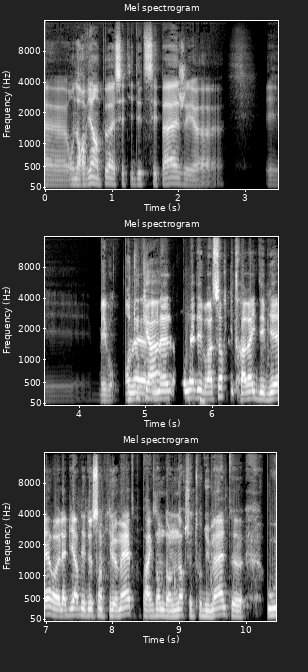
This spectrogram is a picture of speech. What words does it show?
Euh, on en revient un peu à cette idée de cépage et, et mais bon, en tout cas. On a, des brasseurs qui travaillent des bières, la bière des 200 km, par exemple dans le nord chez Tour du Malte, où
